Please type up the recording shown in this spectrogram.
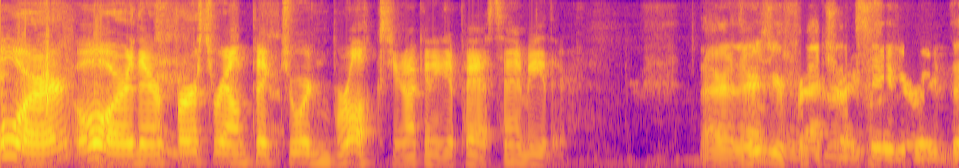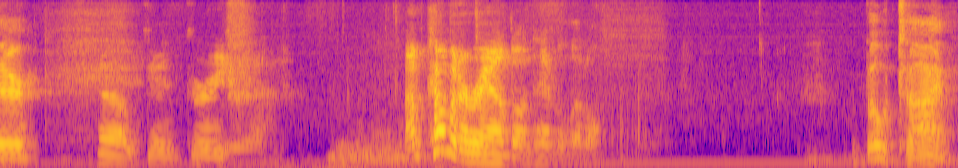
Or, or their first round pick Jordyn Brooks. You're not going to get past him either. There, there's your Okay, franchise savior right there. oh, good grief. I'm coming around on him a little. About time.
